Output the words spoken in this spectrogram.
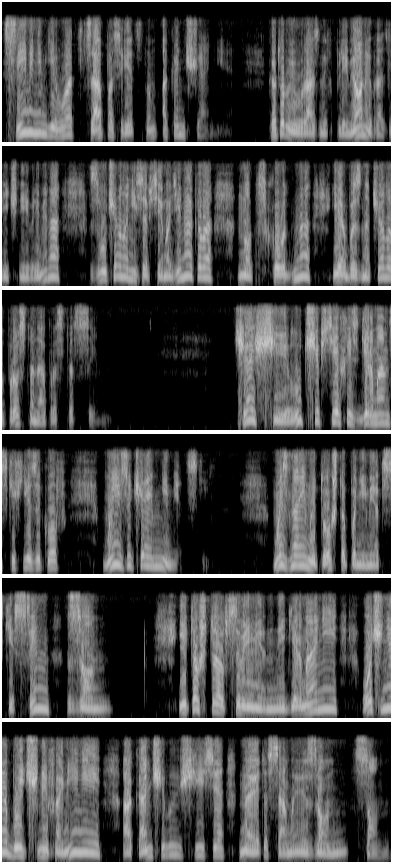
с именем его отца посредством окончания, которое у разных племен и в различные времена звучало не совсем одинаково, но сходно и обозначало просто-напросто «сын». Чаще и лучше всех из германских языков мы изучаем немецкий. Мы знаем и то, что по-немецки «сын» — «зон», и то, что в современной Германии очень обычны фамилии, оканчивающиеся на это самое «зон» — «сон».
